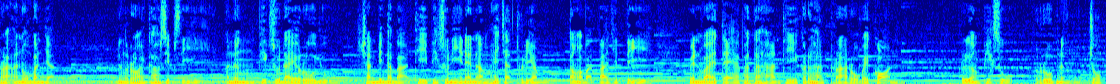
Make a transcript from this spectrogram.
พระอนุบัญญัติ 194อันหนึ่งภิกษุใดรู้อยู่ ฉันบิณฑบาตทที่ภิกษุณีแนะนำให้จัดเตรียม ต้องอบัติปาจิตตีเว้นไว้แต่พัฒหารที่ครหัสปรารบไว้ก่อน เรื่องภิกษุรูปหนึ่งจบ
